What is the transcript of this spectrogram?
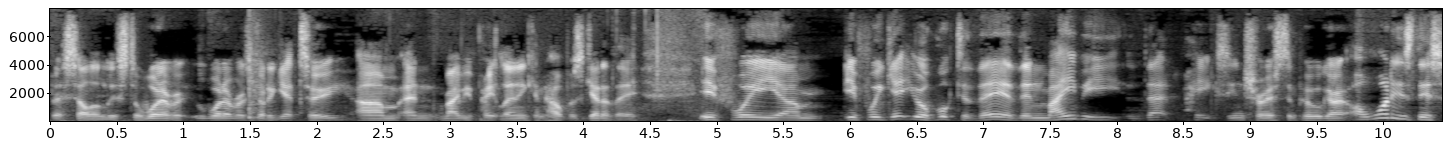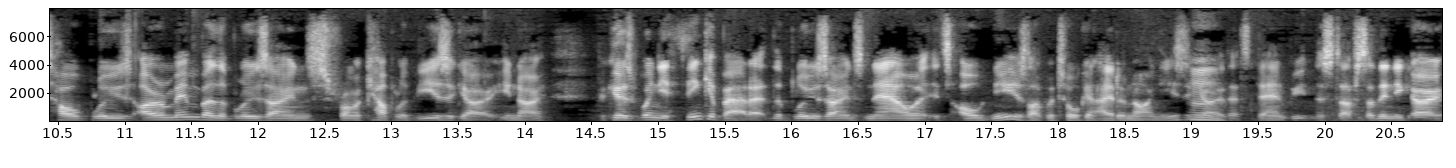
bestseller list or whatever, whatever it's got to get to, um, and maybe Pete Lennon can help us get it there. If we um, if we get your book to there, then maybe that piques interest and people go, oh, what is this whole blues? I remember the blue zones from a couple of years ago, you know. Because when you think about it, the blue zones now it's old news. Like we're talking eight or nine years ago. Hmm. That's Dan Buettner stuff. So then you go,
